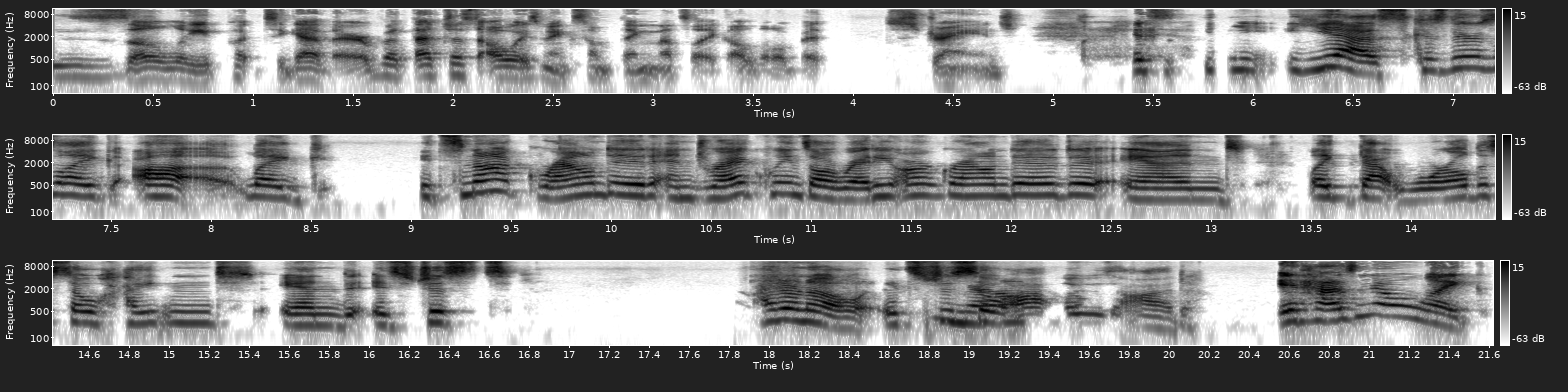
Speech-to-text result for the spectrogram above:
easily put together, but that just always makes something that's like a little bit strange. It's yes, because there's like uh like it's not grounded and drag queens already aren't grounded and like that world is so heightened and it's just I don't know. It's just so odd. It was odd. it has no like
